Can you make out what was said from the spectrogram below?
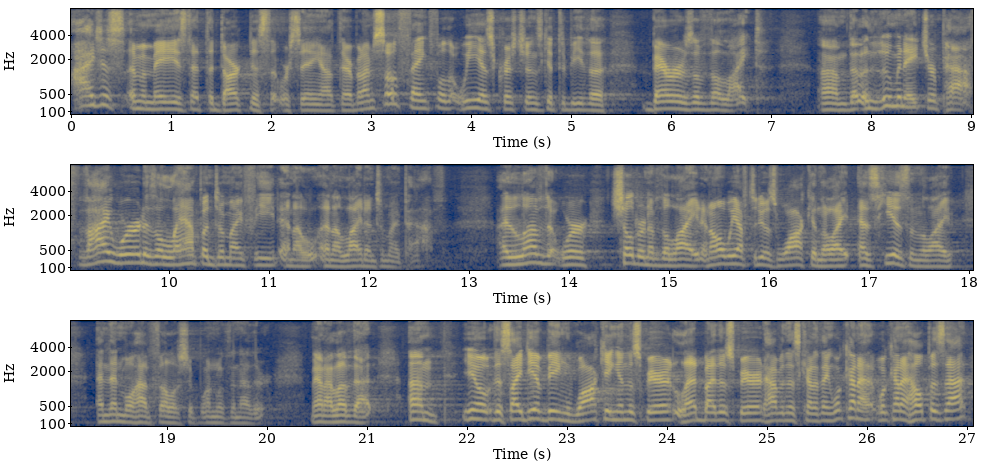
I just am amazed at the darkness that we're seeing out there. But I'm so thankful that we as Christians get to be the bearers of the light um, that illuminate your path. Thy word is a lamp unto my feet and a, and a light unto my path. I love that we're children of the light, and all we have to do is walk in the light as He is in the light, and then we'll have fellowship one with another. Man, I love that. Um, you know, this idea of being walking in the Spirit, led by the Spirit, having this kind of thing. What kind of what kind of help is that?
